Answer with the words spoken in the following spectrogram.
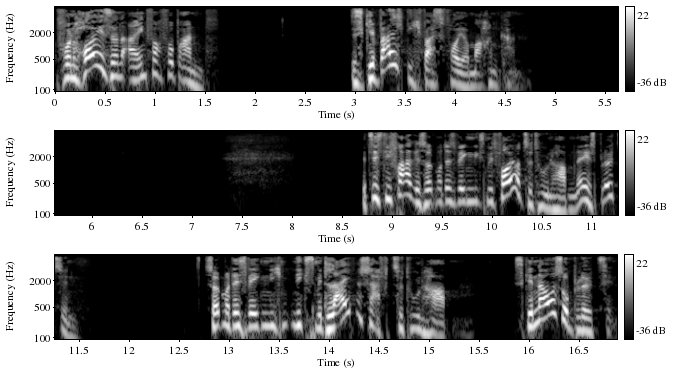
von Häusern einfach verbrannt. Das ist gewaltig, was Feuer machen kann. Jetzt ist die Frage, sollte man deswegen nichts mit Feuer zu tun haben? Nee, ist Blödsinn. Sollte man deswegen nicht, nichts mit Leidenschaft zu tun haben? Ist genauso Blödsinn.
